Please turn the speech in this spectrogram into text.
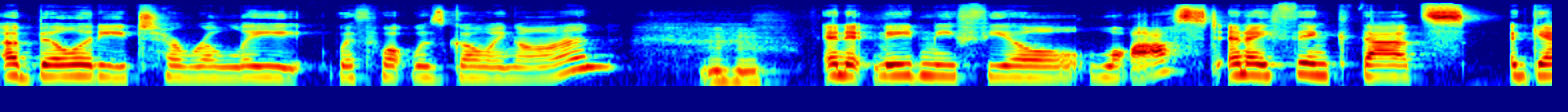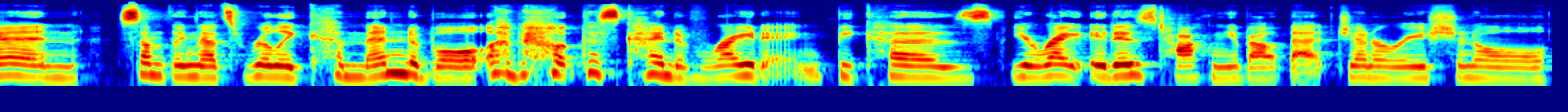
ability to relate with what was going on. Mm-hmm. And it made me feel lost. And I think that's again, something that's really commendable about this kind of writing because you're right, it is talking about that generational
